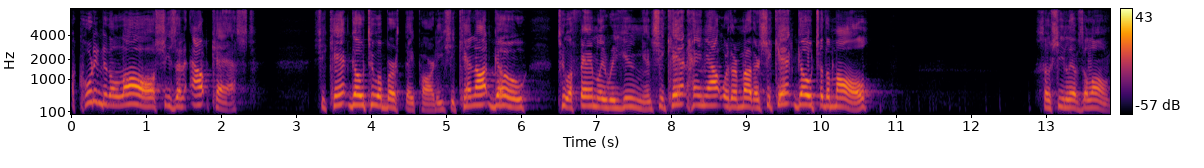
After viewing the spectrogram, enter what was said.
According to the law, she's an outcast. She can't go to a birthday party. She cannot go to a family reunion. She can't hang out with her mother. She can't go to the mall. So she lives alone.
